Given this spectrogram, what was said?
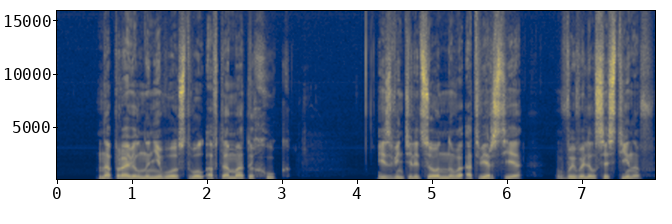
— направил на него ствол автомата Хук. Из вентиляционного отверстия вывалился Стинов.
